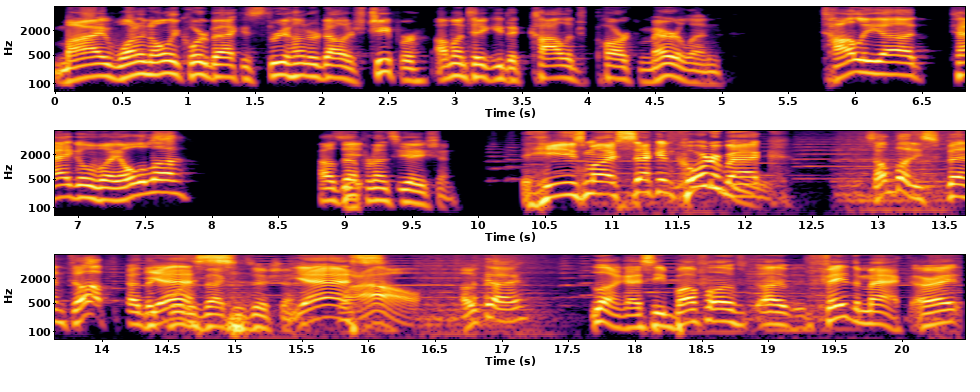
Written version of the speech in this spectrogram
My one and only quarterback is three hundred dollars cheaper. I'm going to take you to College Park, Maryland. Taulia Tagovailoa. How's that pronunciation? He's my second quarterback. Somebody spent up at the Yes. quarterback position. Yes. Wow. Okay. Look, I see Buffalo uh, fade the Mac. All right.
